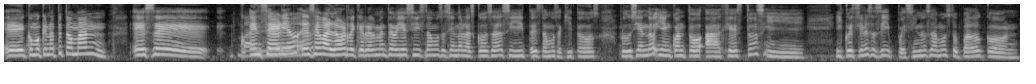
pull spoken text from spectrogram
Eh, como que no te toman ese en serio ese valor de que realmente oye sí estamos haciendo las cosas sí estamos aquí todos produciendo y en cuanto a gestos y, y cuestiones así pues sí nos hemos topado con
